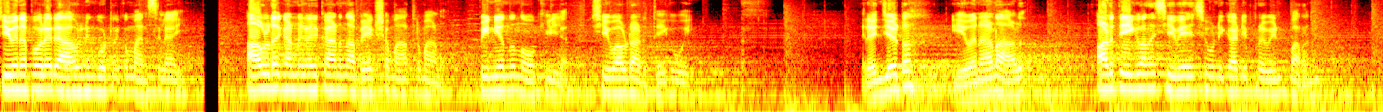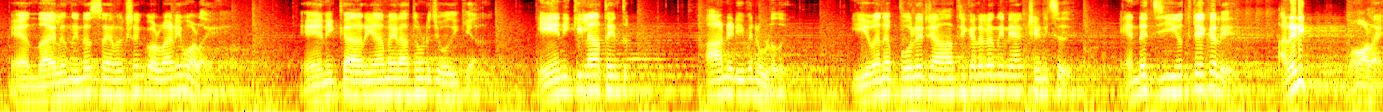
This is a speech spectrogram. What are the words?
ശിവനെ പോലെ രാഹുലിനും കൂട്ടർക്കും മനസ്സിലായി. അവളുടെ കണ്ണുകളിൽ കാണുന്ന അപേക്ഷ മാത്രമാണ് പിന്നെയൊന്നും നോക്കിയില്ല. ശിവ അവിടെ അടുത്തേക്ക് പോയി. രഞ്ജേട്ടാ ഇവനാണ് ആൾ. അടുത്തേക്ക് വന്ന ശിവയെ ചൂണ്ടിക്കാട്ടി പ്രവീൺ പറഞ്ഞു എന്തായാലും നിന്റെ സെലക്ഷൻ കൊള്ളാടി മോളെ. എനിക്ക് അറിയാൻ മേലാത്തോണ്ട് ചോദിക്കുക എനിക്കില്ലാത്ത എന്ത് ആണിടി ഇവനുള്ളത്? ഇവനെപ്പോലെ രാത്രികളിലും നിന്നെ ഞാൻ ക്ഷണിച്ചത് എന്റെ ജീവിതത്തിലേക്കല്ലേ? അല്ലടി മോളെ.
